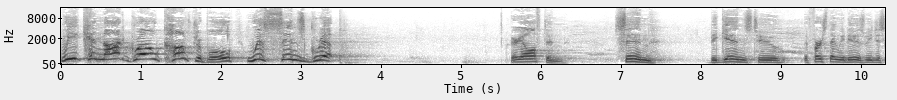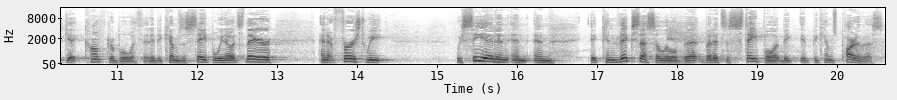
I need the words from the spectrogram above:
We cannot grow comfortable with sin's grip. Very often, sin begins to, the first thing we do is we just get comfortable with it. It becomes a staple. We know it's there. And at first, we, we see it and, and, and it convicts us a little bit, but it's a staple. It, be, it becomes part of us.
